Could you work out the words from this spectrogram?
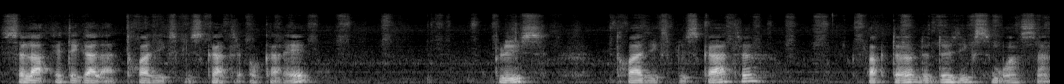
Cela est égal à 3x plus 4 au carré, plus 3x plus 4, facteur de 2x moins 5,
